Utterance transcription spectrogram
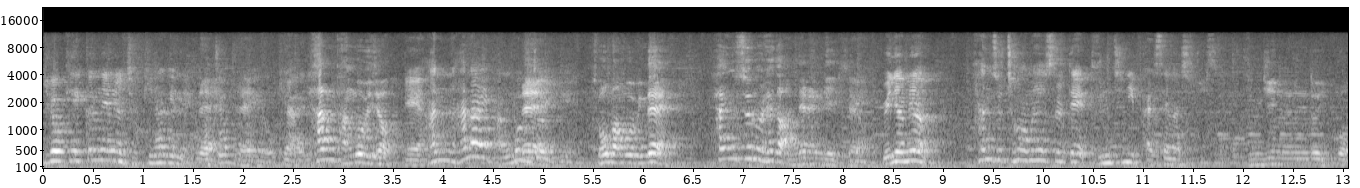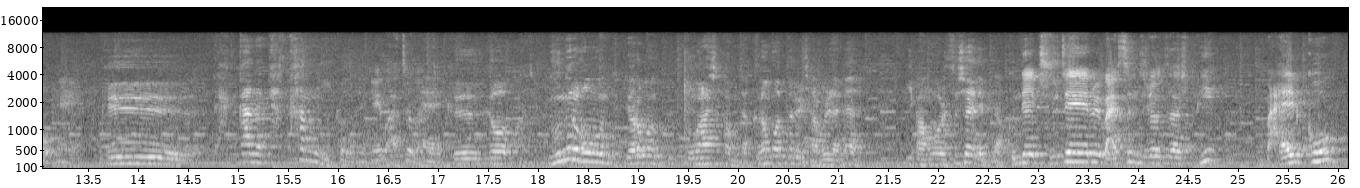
이렇게 끝내면 좋긴 하겠네요. 네. 맞죠? 네, 오케이 알겠습니다. 한 방법이죠. 예, 한 하나의 방법이죠 네. 이게. 좋은 방법인데 한 수를 해도 안 되는 게 있어요. 왜냐면 한 수 처음 했을 때 분진이 발생할 수도 있어요. 분진도 있고 네, 그 약간의 탁함이 있거든요. 네 맞아 맞아. 네, 그, 그거 눈으로 보면 여러분 구분하실 겁니다. 그런 것들을 잡으려면 이 방법을 쓰셔야 됩니다. 근데 주제를 말씀드렸다시피 맑고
